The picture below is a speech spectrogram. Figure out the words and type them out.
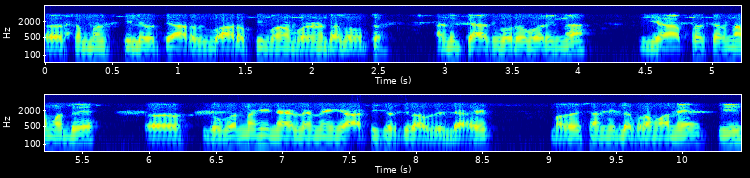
समन्स केले होते. आरोपी म्हणून बनवण्यात आलं होतं. आणि त्याचबरोबरीनं या प्रकरणामध्ये दोघांनाही न्यायालयाने या अटी शर्ती लावलेल्या आहेत. मग सांगितल्याप्रमाणे की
